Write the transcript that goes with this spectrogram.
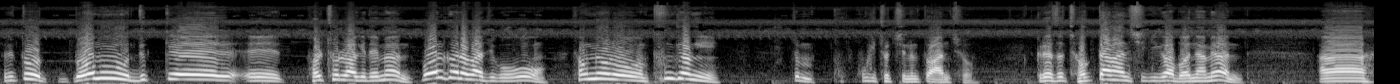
근데 또 너무 늦게 에, 벌초를 하게 되면 뻘거려 가지고 성묘로 풍경이 좀 보기 좋지는 또 않죠. 그래서 적당한 시기가 뭐냐면 아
